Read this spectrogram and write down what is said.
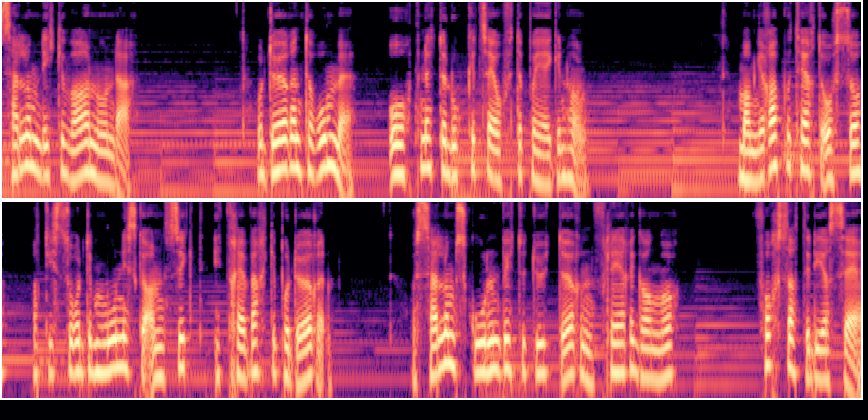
selv om det ikke var noen der. Og døren til rommet åpnet og lukket seg ofte på egen hånd. Mange rapporterte også at de så demoniske ansikt i treverket på døren, og selv om skolen byttet ut døren flere ganger, fortsatte de å se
